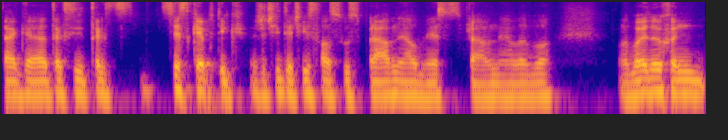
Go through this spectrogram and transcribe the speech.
tak, eh, tak, si, tak ste skeptik, že či tie čísla sú správne alebo nie sú správne, lebo lebo jednoducho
